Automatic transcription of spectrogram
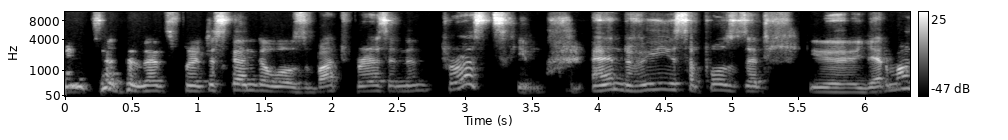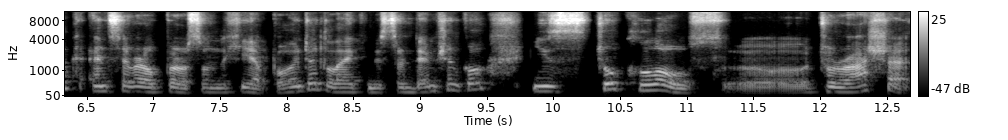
that's pretty scandalous. But president trusts him, and we suppose that uh, Yermak and several persons he appointed, like Mr. Demchenko, is too close to Russia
